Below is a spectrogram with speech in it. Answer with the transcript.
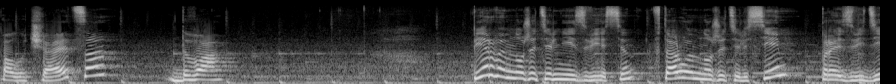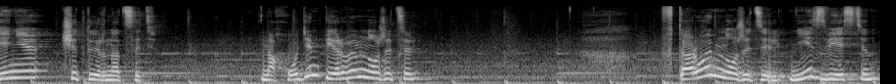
получается 2. Первый множитель неизвестен, второй множитель 7, произведение 14. Находим первый множитель. Второй множитель неизвестен.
